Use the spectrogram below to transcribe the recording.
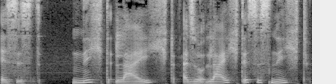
Es ist nicht leicht, also leicht ist es nicht.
